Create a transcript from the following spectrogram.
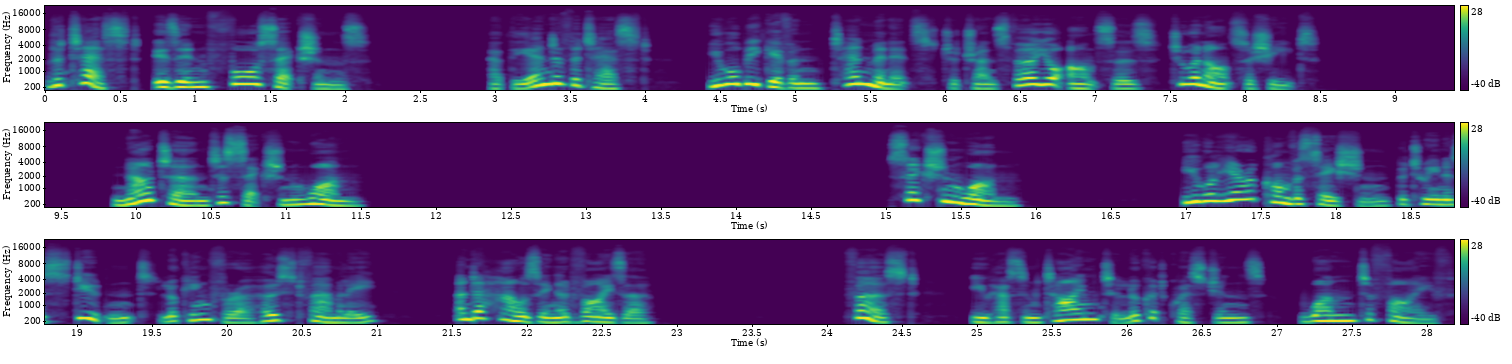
The test is in four sections. At the end of the test, you will be given 10 minutes to transfer your answers to an answer sheet. Now turn to Section 1. Section 1. You will hear a conversation between a student looking for a host family and a housing advisor. First, you have some time to look at questions 1 to 5.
